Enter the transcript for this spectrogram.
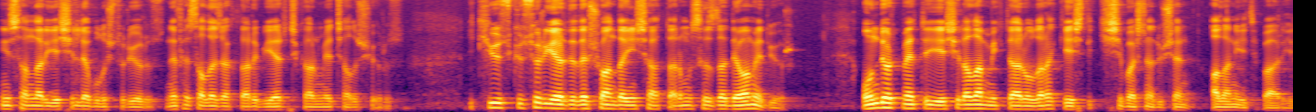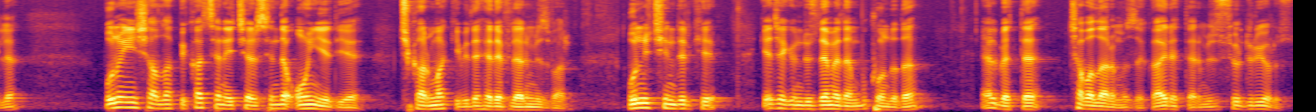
İnsanları yeşille buluşturuyoruz. Nefes alacakları bir yer çıkarmaya çalışıyoruz. 200 küsür yerde de şu anda inşaatlarımız hızla devam ediyor. 14 metre yeşil alan miktarı olarak geçtik kişi başına düşen alan itibariyle. Bunu inşallah birkaç sene içerisinde 17'ye çıkarmak gibi de hedeflerimiz var. Bunun içindir ki gece gündüz demeden bu konuda da elbette çabalarımızı, gayretlerimizi sürdürüyoruz.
